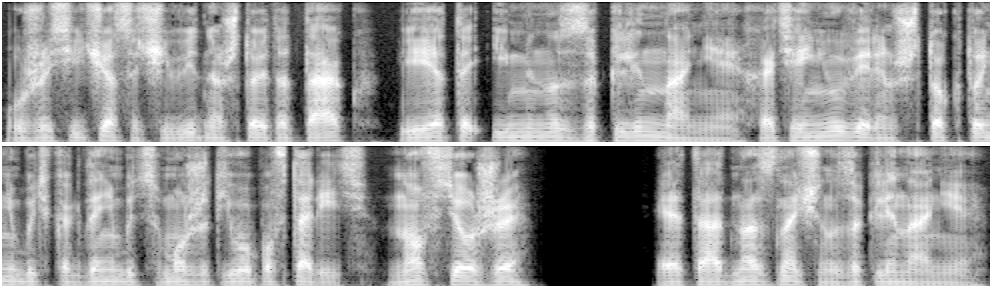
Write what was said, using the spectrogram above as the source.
Уже сейчас очевидно, что это так, и это именно заклинание, хотя я не уверен, что кто-нибудь когда-нибудь сможет его повторить. Но все же...» «Это однозначно заклинание.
